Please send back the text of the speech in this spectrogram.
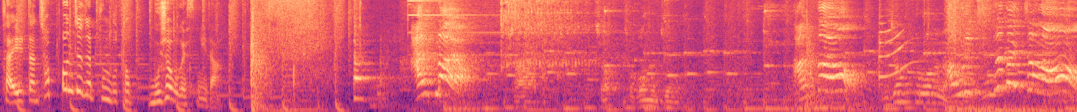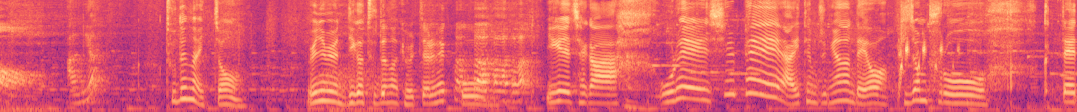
자, 일단 첫 번째 제품부터 모셔보겠습니다. 안 써요. 아, 그쵸? 저거는 좀 안 써요. 이전 프로는 아 우리 두 대나 있잖아. 아니야? 두 대나 있죠. 왜냐면 네가 두 대나 결제를 했고 이게 제가 하, 올해 실패 아이템 중에 하나인데요. 비전 프로 하, 그때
